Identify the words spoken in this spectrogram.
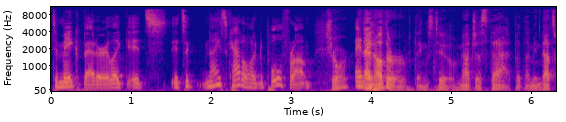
to make better, like it's it's a nice catalog to pull from. Sure. And And, I- other things too, not just that, but I mean that's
